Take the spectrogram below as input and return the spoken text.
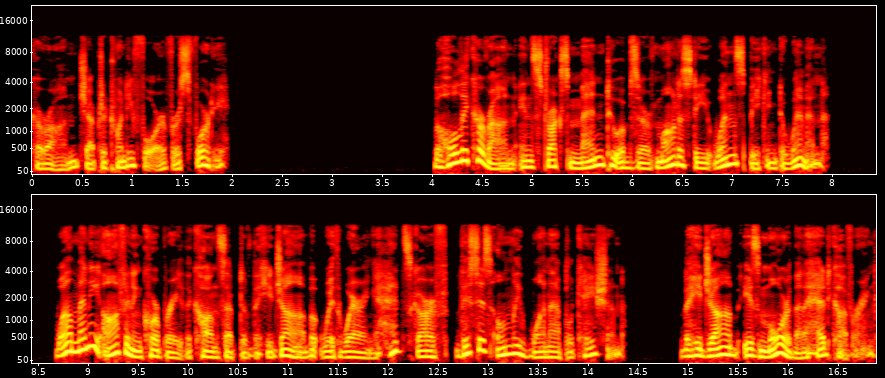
Quran chapter 24 verse 40. The Holy Quran instructs men to observe modesty when speaking to women. While many often incorporate the concept of the hijab with wearing a headscarf, this is only one application. The hijab is more than a head covering.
